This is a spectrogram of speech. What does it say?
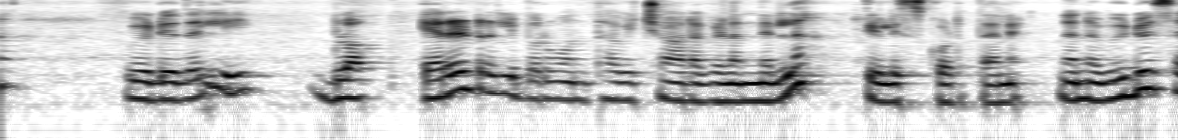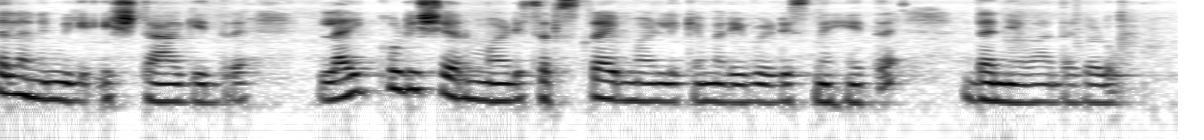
ವಿಡಿಯೋದಲ್ಲಿ ಬ್ಲಾಕ್ ಎರಡರಲ್ಲಿ ಬರುವಂಥ ವಿಚಾರಗಳನ್ನೆಲ್ಲ ತಿಳಿಸ್ಕೊಡ್ತಾನೆ. ನನ್ನ ವೀಡಿಯೋಸ್ ಎಲ್ಲ ನಿಮಗೆ ಇಷ್ಟ ಆಗಿದ್ದರೆ ಲೈಕ್ ಕೊಡಿ ಶೇರ್ ಮಾಡಿ ಸಬ್ಸ್ಕ್ರೈಬ್ ಮಾಡಲಿಕ್ಕೆ ಮರಿಬೇಡಿ ಸ್ನೇಹಿತರೆ. ಧನ್ಯವಾದಗಳು.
